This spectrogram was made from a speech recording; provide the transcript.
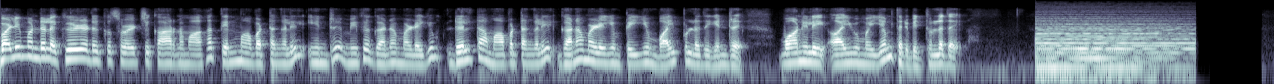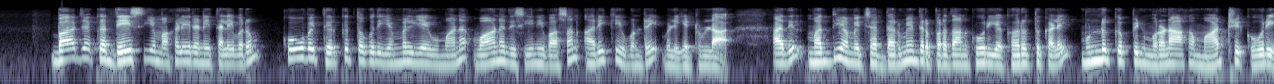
வளிமண்டல கீழடுக்கு சுழற்சி காரணமாக தென் மாவட்டங்களில் இன்று மிக கனமழையும் டெல்டா மாவட்டங்களில் கனமழையும் பெய்யும் வாய்ப்புள்ளது என்று வானிலை ஆய்வு மையம் தெரிவித்துள்ளது. பாஜக தேசிய மகளிரணி தலைவரும் கோவை தெற்கு தொகுதி எம்எல்ஏவுமான வானதி சீனிவாசன் அறிக்கை ஒன்றை வெளியிட்டுள்ளார். அதில் மத்திய அமைச்சர் தர்மேந்திர பிரதான் கூறிய கருத்துக்களை முன்னுக்கு பின் முரணாக மாற்றி கூறி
